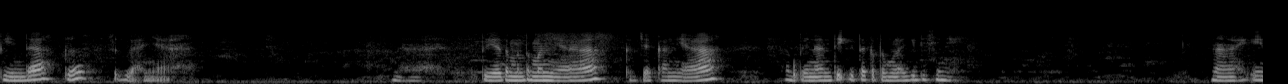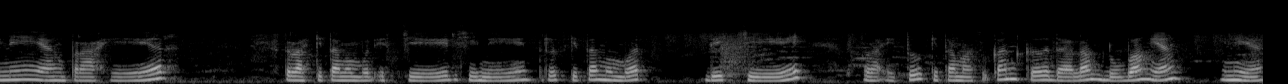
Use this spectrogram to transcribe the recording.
Pindah ke sebelahnya. Nah itu ya teman-teman ya. Kerjakan ya. Sampai nanti kita ketemu lagi di sini. Nah ini yang terakhir setelah kita membuat SC di sini terus kita membuat DC setelah itu kita masukkan ke dalam lubang yang ini ya.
